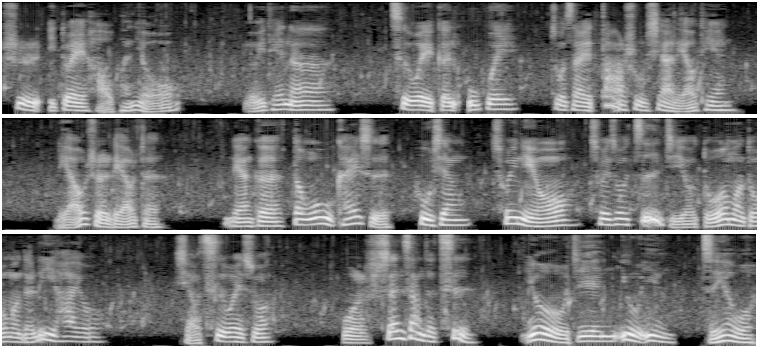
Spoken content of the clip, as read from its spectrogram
是一对好朋友。有一天呢，刺猬跟乌龟坐在大树下聊天，聊着聊着，两个动物开始互相吹牛，吹说自己有多么多么的厉害哦。小刺猬说：“我身上的刺又尖又硬，只要我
